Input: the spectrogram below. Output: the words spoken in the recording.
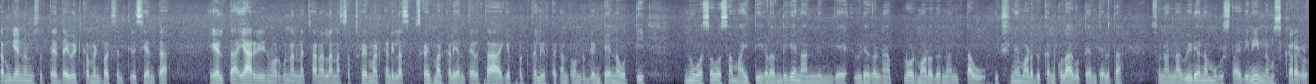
ತಮಗೇನು ಅನಿಸುತ್ತೆ ದಯವಿಟ್ಟು ಕಮೆಂಟ್ ಬಾಕ್ಸಲ್ಲಿ ತಿಳಿಸಿ ಅಂತ. ಹೇಳ್ತಾ, ಯಾರು ಇಲ್ಲಿನವರೆಗೂ ನನ್ನ ಚಾನಲನ್ನು ಸಬ್ಸ್ಕ್ರೈಬ್ ಮಾಡ್ಕೊಂಡಿಲ್ಲ ಸಬ್ಸ್ಕ್ರೈಬ್ ಮಾಡ್ಕೊಳ್ಳಿ ಅಂತ ಹೇಳ್ತಾ, ಹಾಗೆ ಪಕ್ಕದಲ್ಲಿರ್ತಕ್ಕಂಥ ಒಂದು ಗಂಟೆಯನ್ನು ಒತ್ತಿ, ಇನ್ನೂ ಹೊಸ ಹೊಸ ಮಾಹಿತಿಗಳೊಂದಿಗೆ ನಾನು ನಿಮಗೆ ವೀಡಿಯೋಗಳನ್ನ ಅಪ್ಲೋಡ್ ಮಾಡೋದನ್ನು ತಾವು ವೀಕ್ಷಣೆ ಮಾಡೋದಕ್ಕೆ ಅನುಕೂಲ ಆಗುತ್ತೆ ಅಂತ ಹೇಳ್ತಾ ಸೊ ನನ್ನ ವೀಡಿಯೋನ ಮುಗಿಸ್ತಾ ಇದ್ದೀನಿ. ನಮಸ್ಕಾರಗಳು.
